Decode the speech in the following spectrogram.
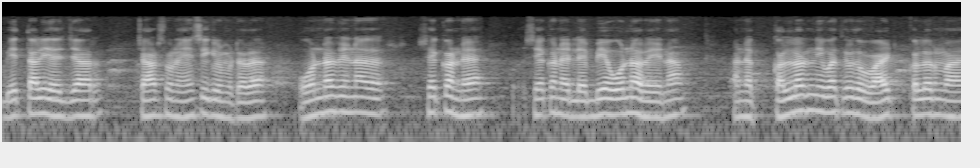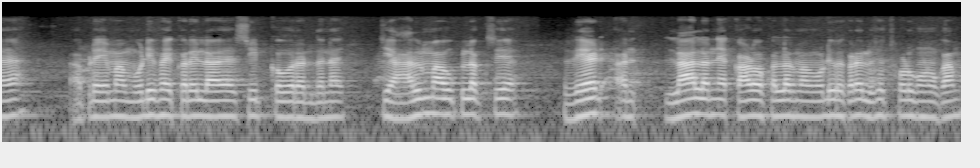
બેતાલીસ હજાર ચારસો ને એંસી કિલોમીટર હે. ઓનર એના સેકન્ડ હે. સેકન્ડ એટલે બે ઓનર એના. અને કલરની વાત કરીએ તો વ્હાઇટ કલરમાં આપણે એમાં મોડિફાઈ કરેલા હે સીટ કવર અને તેના જે હાલમાં ઉપલબ્ધ છે રેડ અને લાલ અને કાળો કલરમાં મોડિફાઈ કરેલું છે, થોડું ઘણું કામ.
